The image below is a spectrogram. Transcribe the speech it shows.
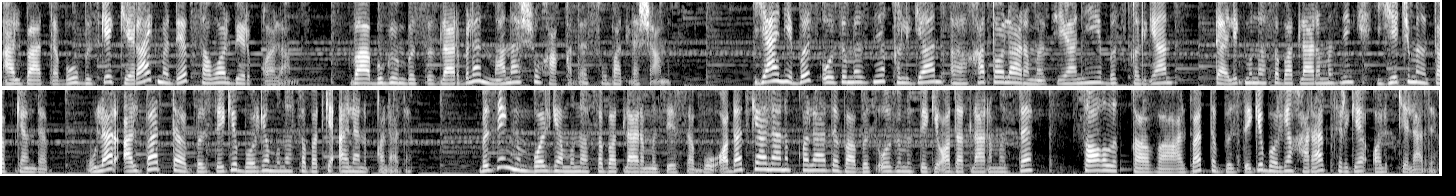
Albatta bu bizga kerakmi deb savol berib qolamiz. Va bugun biz sizlar bilan mana shu haqida suhbatlashamiz. Ya'ni biz o'zimizni qilgan e, xatolarimiz ya'ni biz qilgan aytaylik munosabatlarimizning yechimini topganda ular albatta bizdagi bo'lgan munosabatga aylanib qoladi. Bizning bo'lgan munosabatlarimiz esa bu odatga aylanib qoladi va biz o'zimizdagi odatlarimizda sog'liqqa va albatta bizdagi bo'lgan xarakterga olib keladi.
